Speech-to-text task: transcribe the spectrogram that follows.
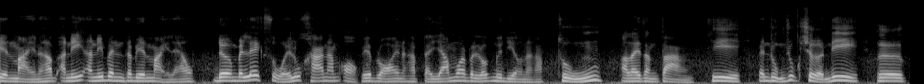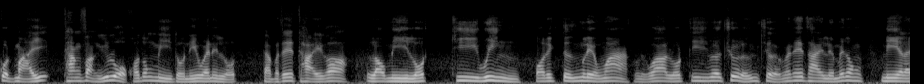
ลี่ยนใหม่นะครับ อันนี้อันนี้เป็นทะเบียนใหม่แล้ว เดิมเป็นเลขสวยลูกค้านำออกเรียบร้อยนะครับ แต่ย้ำว่าเป็นรถมือเดียวนะครับ ถุงอะไรต่างๆ ที่เป็นถุงฉุกเฉินที่คือกฎหมายทางฝั่งยุโรปเขาต้องมีตัวนี้ไว้ในรถ แต่ประเทศไทยก็เรามีรถ ที่วิ่งปอเล็กตึงเร็วมาก หรือว่ารถที่ช่วยเหลือเฉินประเทศไทยเลยไม่ต้องมีอะไร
